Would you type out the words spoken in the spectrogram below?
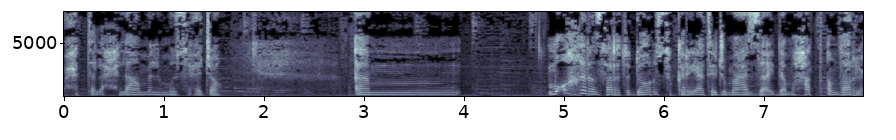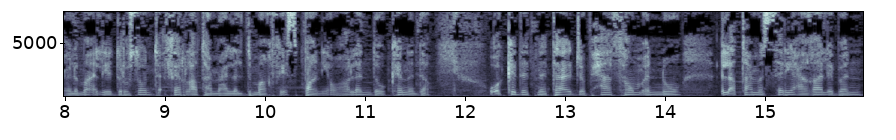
وحتى الأحلام المزعجة. أم مؤخرا صارت الدهون والسكريات يا جماعة الزايدة محط أنظار العلماء اللي يدرسون تأثير الأطعمة على الدماغ في إسبانيا وهولندا وكندا. وأكدت نتائج أبحاثهم أنه الأطعمة السريعة غالبا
